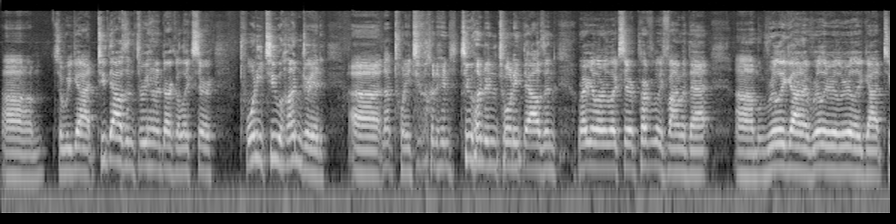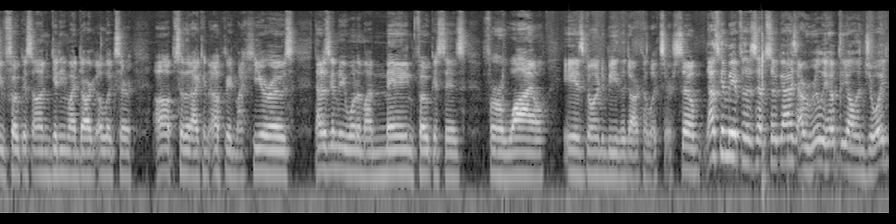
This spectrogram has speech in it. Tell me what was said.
Um, so we got 2,300 Dark Elixir, 2,200, uh, not 2,200, 220,000 regular Elixir. Perfectly fine with that. Um, really got to, really, really, really got to focus on getting my Dark Elixir up so that I can upgrade my heroes. That is going to be one of my main focuses for a while is going to be the Dark Elixir. So that's going to be it for this episode, guys. I really hope that y'all enjoyed.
